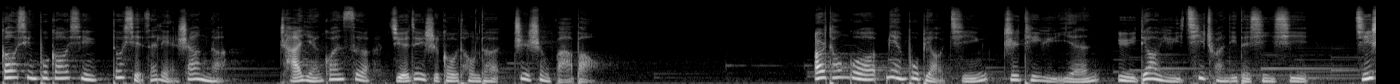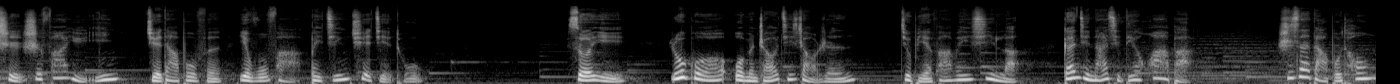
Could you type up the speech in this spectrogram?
高兴不高兴都写在脸上呢。察言观色绝对是沟通的制胜法宝。而通过面部表情、肢体语言、语调、语气传递的信息，即使是发语音，绝大部分也无法被精确解读。所以，如果我们着急找人，就别发微信了，赶紧拿起电话吧。实在打不通，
